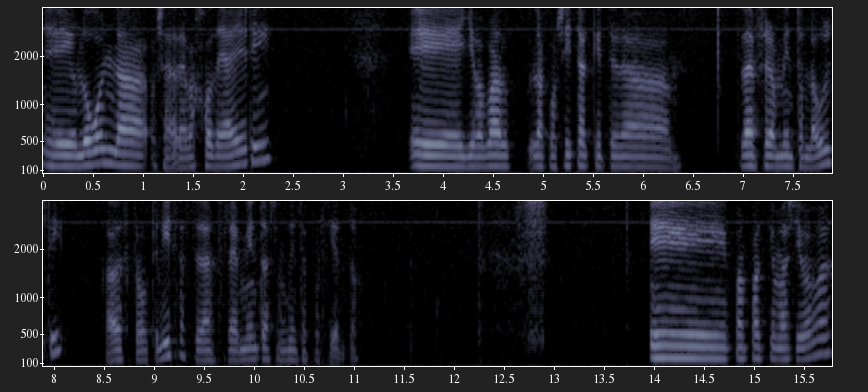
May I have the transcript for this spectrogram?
Eh, luego en la, o sea, debajo de Aeri eh, llevaba la cosita que te da te da enfriamiento en la ulti. Cada vez que la utilizas te da enfriamiento hasta un 15%. Eh, pam, pam, ¿qué más llevaba?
